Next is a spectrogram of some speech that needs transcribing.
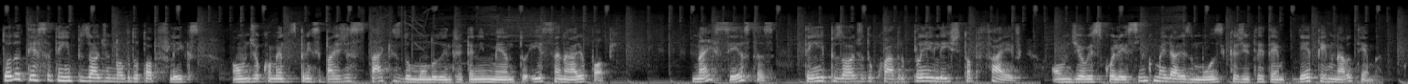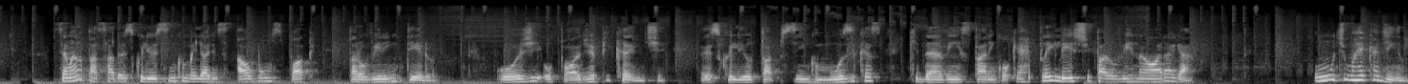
Toda terça tem episódio novo do Popflix, onde eu comento os principais destaques do mundo do entretenimento e cenário pop. Nas sextas, tem episódio do quadro Playlist Top 5, onde eu escolhi as 5 melhores músicas de determinado tema. Semana passada eu escolhi os 5 melhores álbuns pop para ouvir inteiro. Hoje o pódio é picante. Eu escolhi o top 5 músicas que devem estar em qualquer playlist para ouvir na hora H. Um último recadinho.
